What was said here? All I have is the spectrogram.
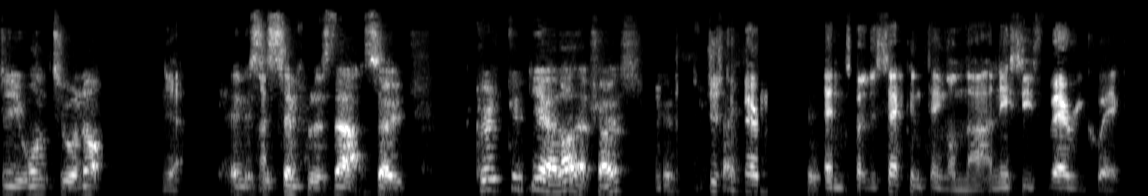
do you want to or not. Yeah, and it's as simple as that. So, good, good. Yeah, I like that, Travis. Good. Just very, and so the second thing on that, and this is very quick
